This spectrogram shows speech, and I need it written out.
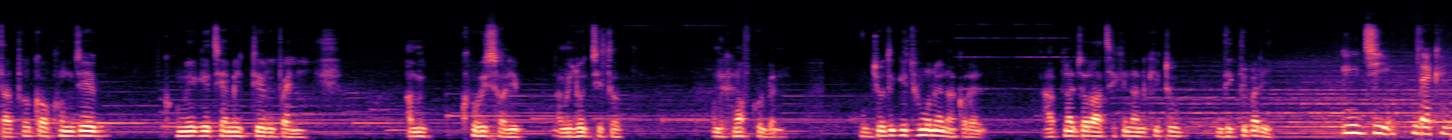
তারপর কখন যে ঘুমিয়ে গেছি আমি টেরও পাইনি। আমি খুবই সরি, আমি লজ্জিত। আমাকে মাফ করবেন। যদি কিছু মনে না করেন, আপনার জ্বর আছে কিনা, আমি কি একটু দেখতে পারি? জি দেখেন।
